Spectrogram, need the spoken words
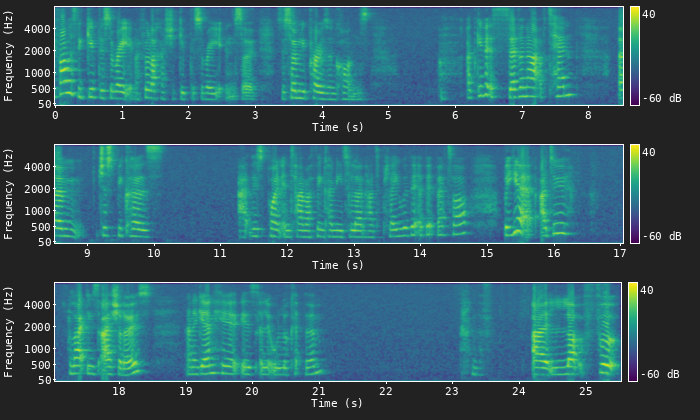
if I was to give this a rating I feel like I should give this a rating so there's so many pros and cons. I'd give it a 7 out of 10 um, just because at this point in time I think I need to learn how to play with it a bit better. But yeah I do like these eyeshadows. And again here is a little look at them. I love for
